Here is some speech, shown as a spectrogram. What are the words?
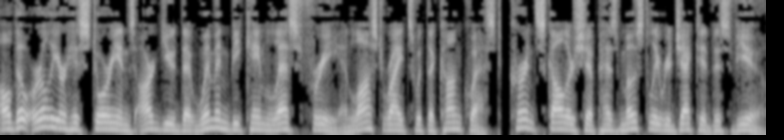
Although earlier historians argued that women became less free and lost rights with the conquest, current scholarship has mostly rejected this view.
